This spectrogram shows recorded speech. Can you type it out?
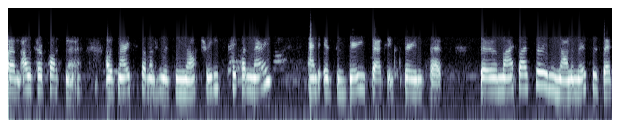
um, I was her partner. I was married to someone who was not ready to take on marriage, and it's a very sad to experience that. So my advice for Anonymous is that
